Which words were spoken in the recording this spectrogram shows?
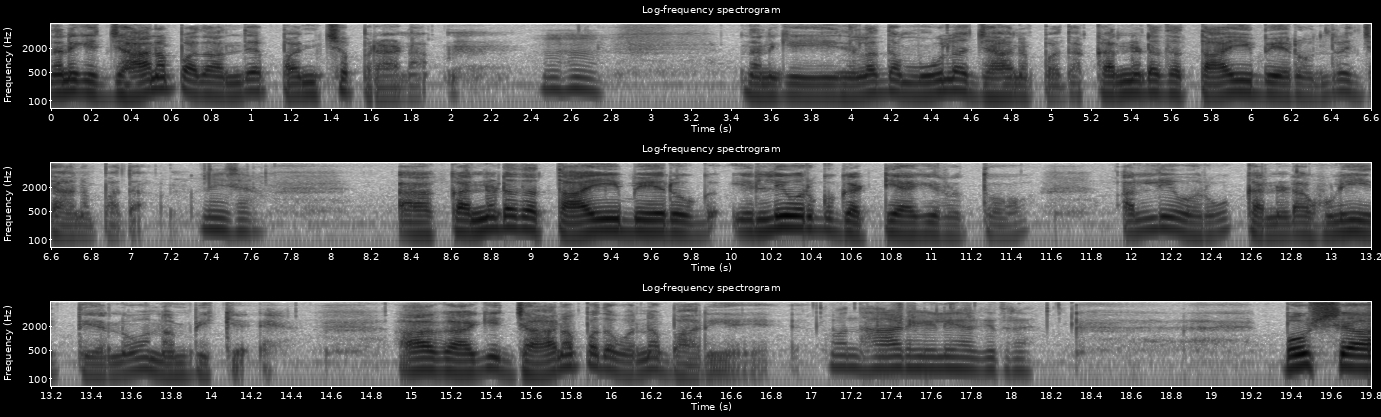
ನನಗೆ ಜಾನಪದ ಅಂದರೆ ಪಂಚಪ್ರಾಣ. ನನಗೆ ಈ ನೆಲದ ಮೂಲ ಜಾನಪದ ಕನ್ನಡದ ತಾಯಿ ಬೇರು ಅಂದರೆ ಜಾನಪದ. ನಿಜ. ಆ ಕನ್ನಡದ ತಾಯಿ ಬೇರು ಎಲ್ಲಿವರೆಗೂ ಗಟ್ಟಿಯಾಗಿರುತ್ತೋ ಅಲ್ಲಿವರೆಗೂ ಕನ್ನಡ ಉಳಿಯುತ್ತೆ ಅನ್ನೋ ನಂಬಿಕೆ. ಹಾಗಾಗಿ ಜಾನಪದವನ್ನು ಭಾರಿ ಒಂದು ಹಾಡು ಹೇಳಿ ಹಾಗಿದ್ರೆ. ಬಹುಶಃ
